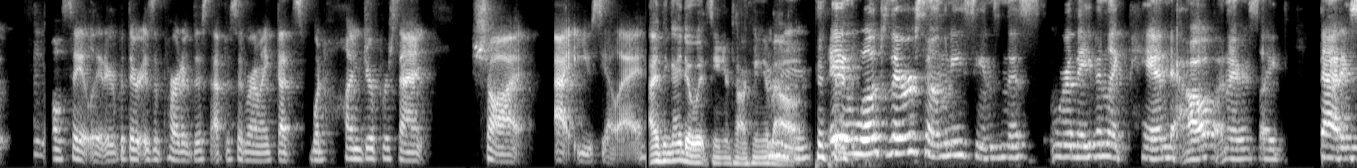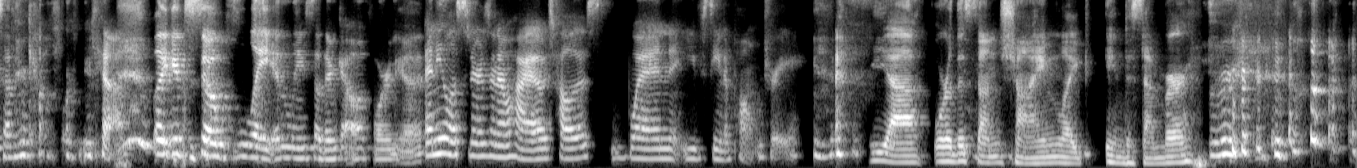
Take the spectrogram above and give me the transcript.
I'll say it later, but there is a part of this episode where I'm like, that's 100% shot at UCLA. I think I know what scene you're talking about. Mm-hmm. it looked there were so many scenes in this where they even like panned out and I was like, that is Southern California. Yeah. like it's so blatantly Southern California. Any listeners in Ohio, tell us when you've seen a palm tree. Yeah, or the sunshine like in December.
